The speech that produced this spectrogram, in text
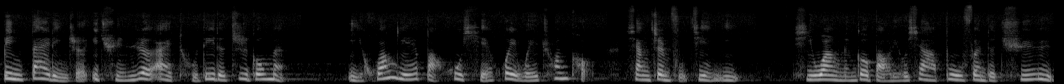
并带领着一群热爱土地的志工们，以荒野保护协会为窗口。向政府建议，希望能够保留下部分的区域，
